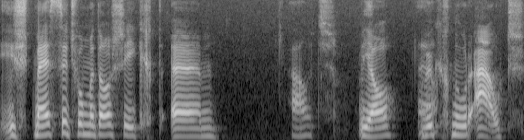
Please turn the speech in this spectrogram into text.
ist die Message, die man da schickt, ähm, Autsch. ja, wirklich nur ouch.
